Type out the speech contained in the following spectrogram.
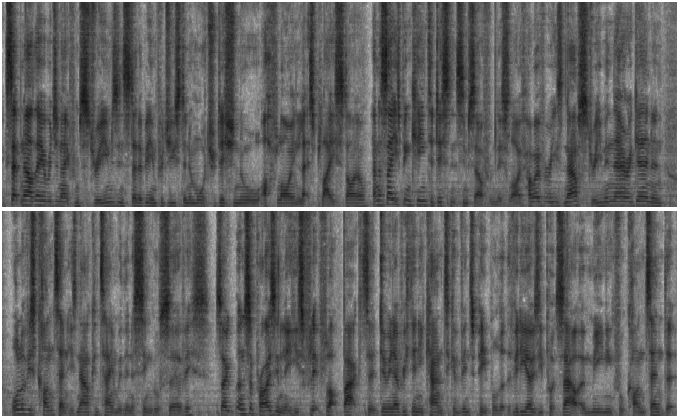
Except now they originate from streams instead of being produced in a more traditional offline let's play style. And I say he's been keen to distance himself from this life, however he's now streaming there again and all of his content is now contained within a single service. So unsurprisingly he's flip-flopped back to doing everything he can to convince people that the videos he puts out are meaningful content that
